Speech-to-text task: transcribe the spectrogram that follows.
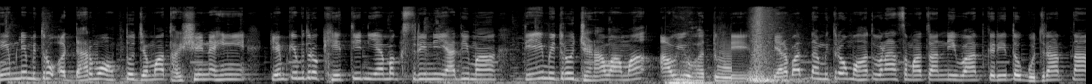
તેમને મિત્રો અઢારમો હપ્તો જમા થશે નહીં. કેમ કે મિત્રો ખેતી નિયામક શ્રીની યાદીમાં તે મિત્રો જણાવવામાં આવ્યું હતું. ત્યારબાદના મિત્રો મહત્વના સમાચારની વાત કરીએ તો ગુજરાતના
